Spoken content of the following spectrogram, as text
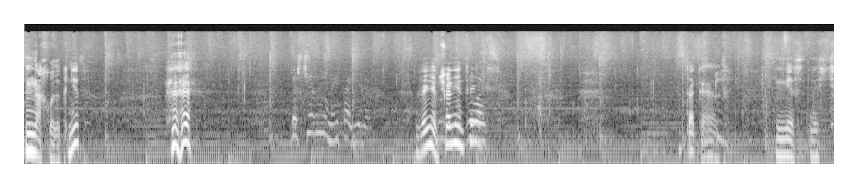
Находок нет. Даже чернина и та еле. Да нет, что нет, Открывается. такая вот местность.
